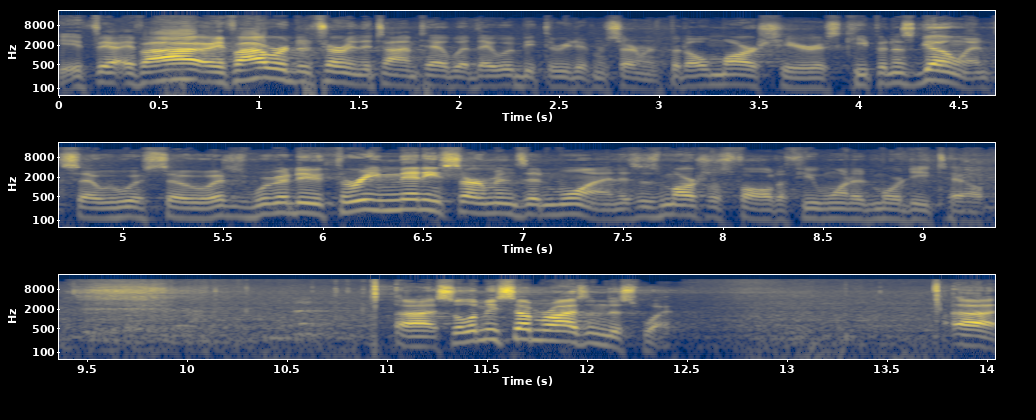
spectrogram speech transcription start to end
if, if, I, if I were determining the timetable, they would be three different sermons. But old Marsh here is keeping us going. So, so we're going to do three mini sermons in one. This is Marshall's fault if you wanted more detail. Uh, so let me summarize them this way. Uh,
